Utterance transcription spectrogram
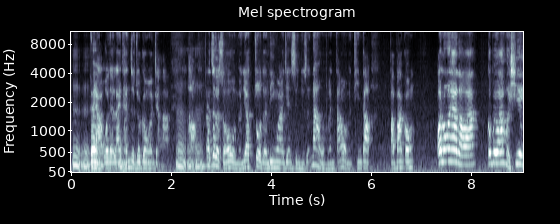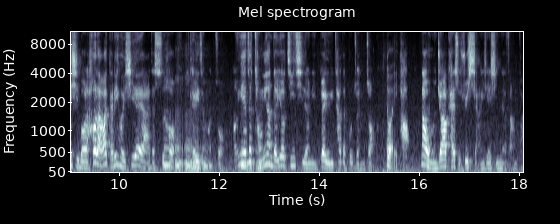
嗯嗯，对啊，我的来谈者就跟我讲啊，嗯，好，那这个时候我们要做的另外一件事情就是，那我们当我们听到爸爸公我弄下头啊，过不我回系列是不啦，后来我改你回系列啊的时候，你可以怎么做？哦，因为这同样的又激起了你对于他的不尊重。对，好，那我们就要开始去想一些新的方法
